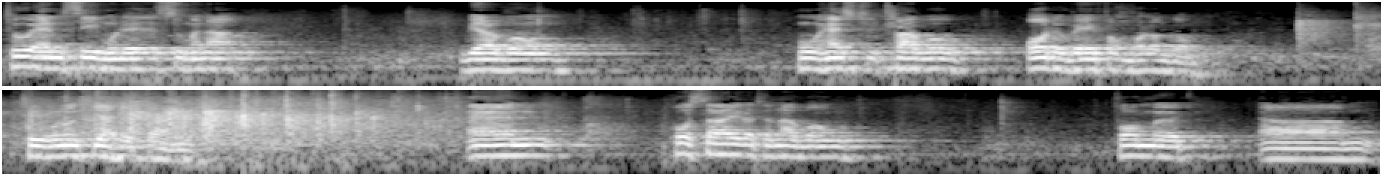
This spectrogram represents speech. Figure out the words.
two MC, Mure Sumana Biravong, who has to travel all the way from Wollongong to volunteer his time. And Hosai Ratanavong, former um,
